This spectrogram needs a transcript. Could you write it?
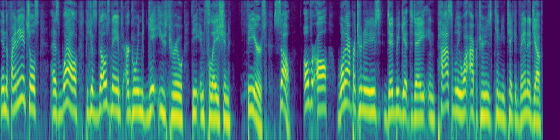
in the financials as well, because those names are going to get you through the inflation fears. So, Overall, what opportunities did we get today, and possibly what opportunities can you take advantage of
